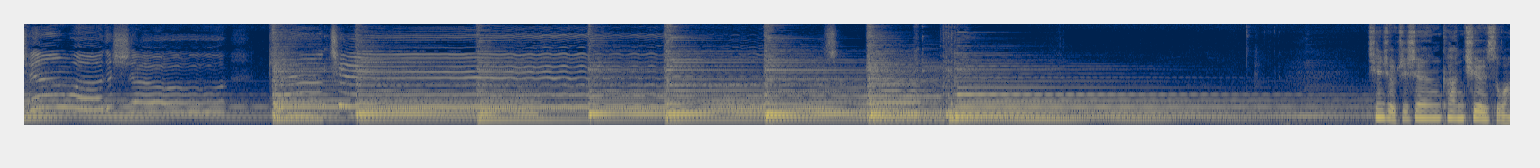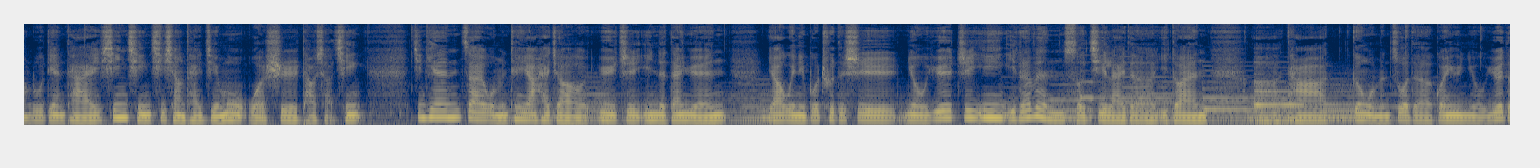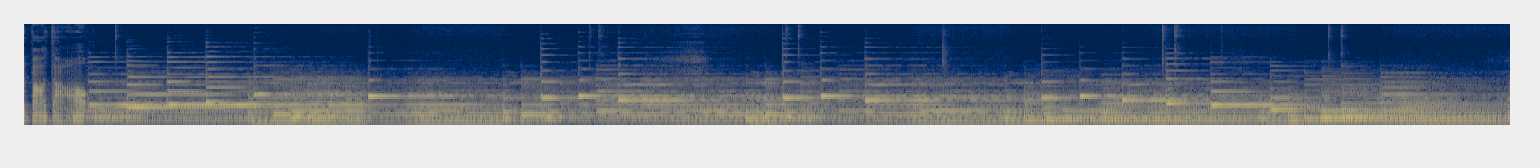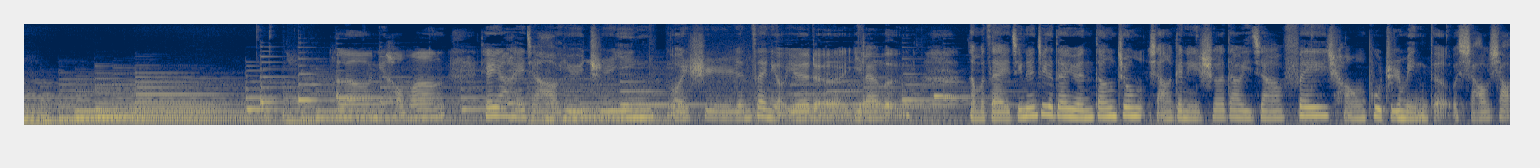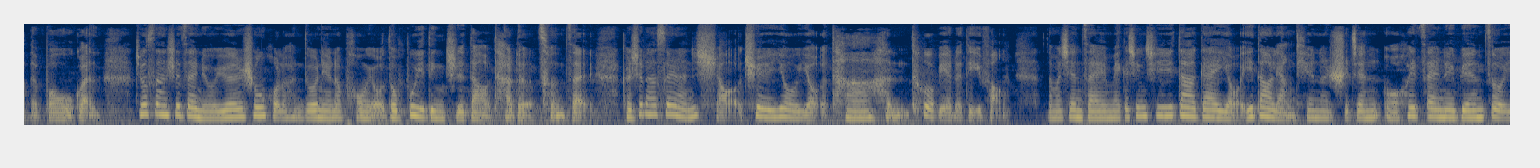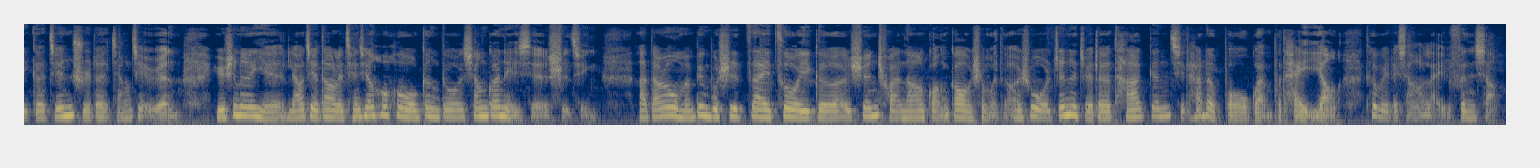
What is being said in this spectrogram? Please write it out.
牵我的手。牵手之声，Conscious 网络电台心情气象台节目，我是陶小青。今天在我们天涯海角遇知音的单元，要为你播出的是纽约之音 Eleven 所寄来的一段，呃，他跟我们做的关于纽约的报道。天涯海角遇知音，我是人在纽约的 Eleven。那么在今天这个单元当中，想要跟你说到一家非常不知名的小小的博物馆，就算是在纽约生活了很多年的朋友都不一定知道它的存在。可是它虽然小，却又有它很特别的地方。那么现在每个星期大概有一到两天的时间，我会在那边做一个兼职的讲解员。于是呢，也了解到了前前后后更多相关的一些事情啊。当然，我们并不是在做一个宣传啊、广告什么而是我真的觉得它跟其他的博物馆不太一样，特别的想要来分享。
